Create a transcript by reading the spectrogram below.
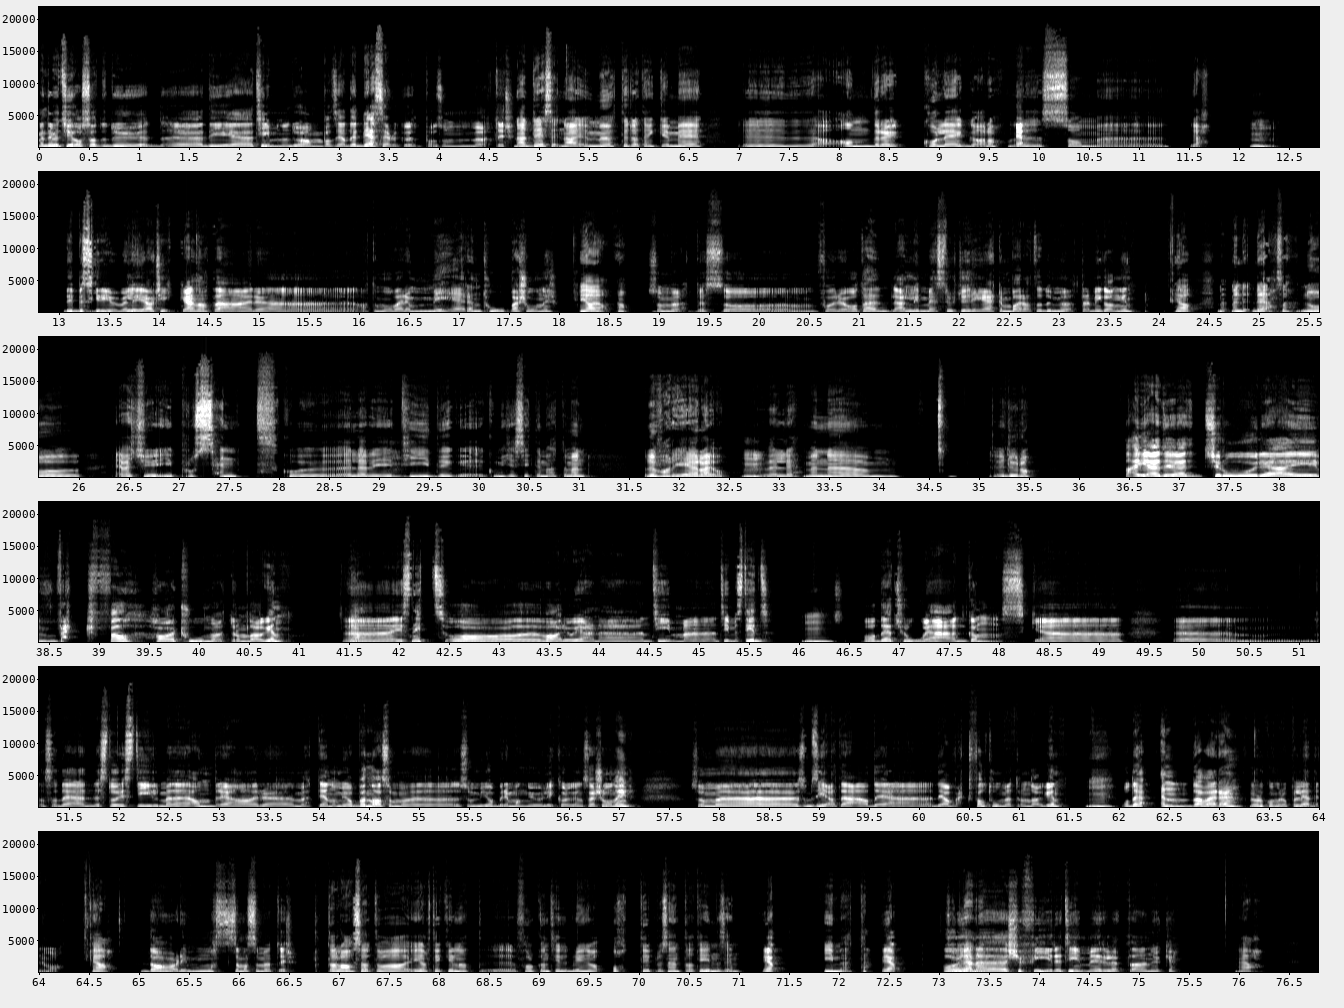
Men det betyr også at du, eh, de timene du har med pasienter, det ser du ikke på som møter. Nei, det, ser, nei møter da tenker jeg med eh, andre kollegaer, da, Ja. eh, som eh, Ja. Mm. De beskriver vel i artikkelen at det er eh, at det må være mer enn to personer Ja, ja. ja. som møtes, og, for, og at det er- er litt mer strukturert enn bare at du møter dem i gangen. ja. Men, men det, det altså nå Jeg vet ikke i prosent hvor, eller i Mm. tid hvor mye jeg sitter i møte, men det varierer jo Mm. veldig. Men eh, du, da? Nei, jeg, jeg tror jeg i hvert fall har to møter om dagen eh, i snitt, og varer jo gjerne en time, times tid. Mm. Og det tror jeg er ganske uh, Altså, det, det står i stil med det andre jeg har eh, møtt gjennom jobben, da, som, som jobber i mange ulike organisasjoner, som, som sier at det er, det, det er i hvert fall to møter om dagen. Mm. Og det er enda verre når du kommer opp på ledernivå. Ja. Da har de masse, masse møter. Da la jeg at det var i artikkelen at eh, folk kan tilbringe 80% av tiden sin Ja. i møte. Ja. Og gjerne 24 timer i løpet av en uke. Ja.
